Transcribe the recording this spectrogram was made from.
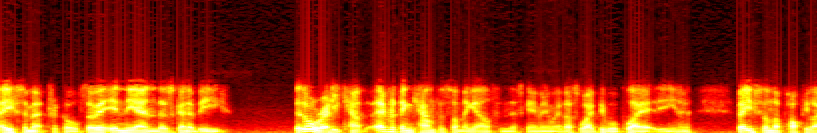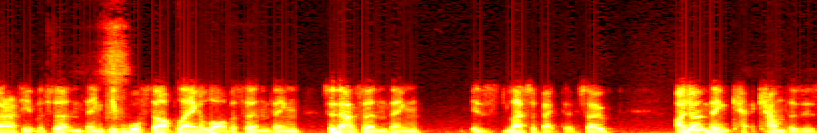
asymmetrical, so in the end, there's going to be there's already count everything counts as something else in this game anyway. That's why people play it. You know, based on the popularity of a certain thing, people will start playing a lot of a certain thing, so that certain thing is less effective. So I don't think ca- counters is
